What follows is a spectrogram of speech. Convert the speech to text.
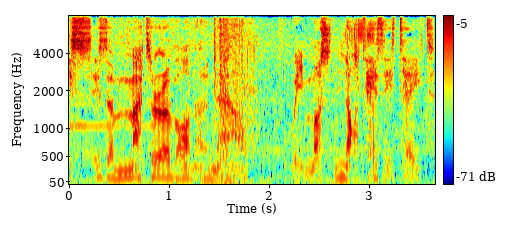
This is a matter of honor now. We must not hesitate.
